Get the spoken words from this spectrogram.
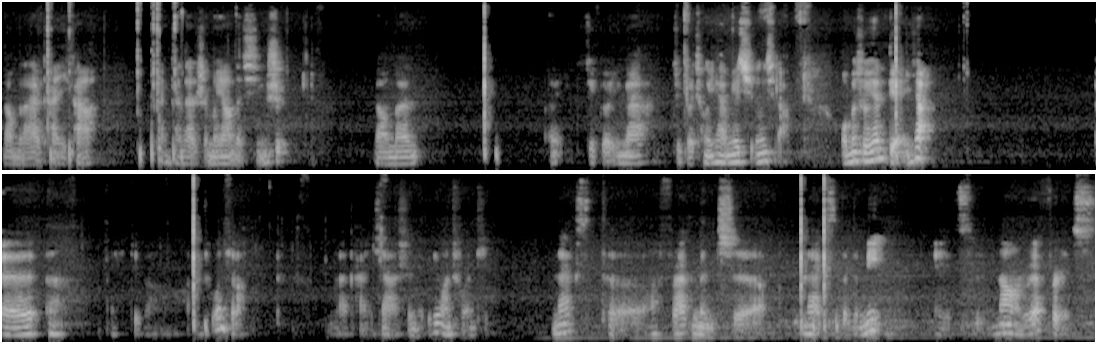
那我们来看一看啊，看看它是什么样的形式。那我们，哎，这个应该这个程序还没有启动起来。我们首先点一下，呃，哎，这个好像出问题了。我们来看一下是哪个地方出问题。Next fragment next the me is non-reference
